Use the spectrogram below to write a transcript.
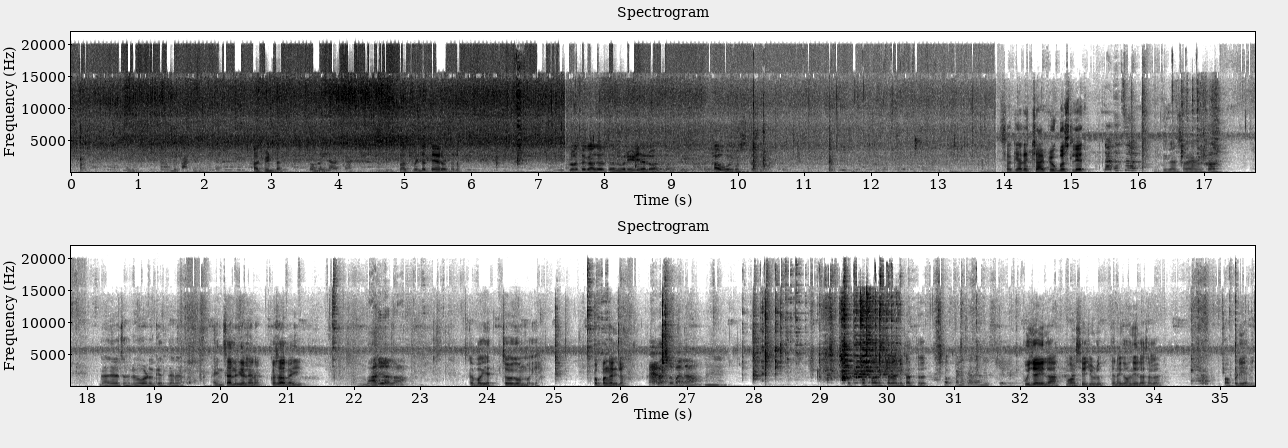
पाच मिनिटं पाच मिनटं? तो होईल आता. पाच मिनिटात तयार होतं ना? आपलं आता गाजर चालू रेडी झालो खाऊ होय मस्त. सगळे आता चाय पिऊक बसलेत. तिघां सगळ्यांका गाजराचा हलवा वाढून घेतला ना? आईन चालू केला ना? कसं आला आई? भारी झाला. आता बघूया चव घेऊन बघूया. पप्पांका दिला? काय घातलं बदाम? पप्पा फरसाण खातात पूजा येला मावसे चिडू त्याने घेऊन येला सगळं. पापडी आणि.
